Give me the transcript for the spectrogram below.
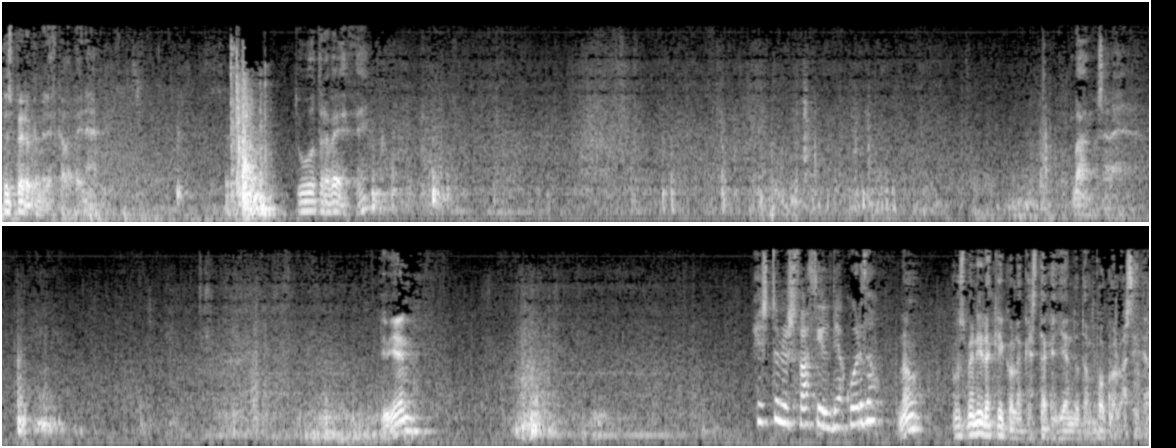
Espero que merezca la pena. Tú otra vez, ¿eh? Vamos a ver. ¿Y bien? Esto no es fácil, ¿de acuerdo? ¿No? Pues venir aquí con la que está cayendo tampoco lo ha sido.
